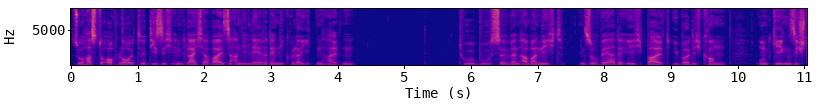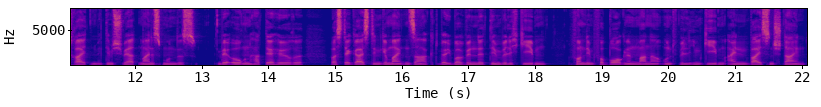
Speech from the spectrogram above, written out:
So hast du auch Leute, die sich in gleicher Weise an die Lehre der Nikolaiten halten. Tue Buße, wenn aber nicht, so werde ich bald über dich kommen und gegen sie streiten mit dem Schwert meines Mundes. Wer Ohren hat, der höre, was der Geist den Gemeinden sagt. Wer überwindet, dem will ich geben von dem verborgenen Manna und will ihm geben einen weißen Stein,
